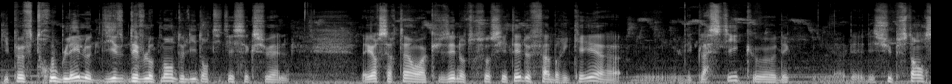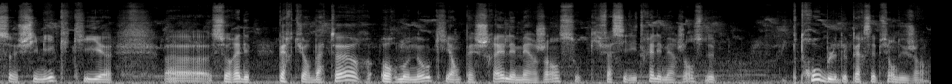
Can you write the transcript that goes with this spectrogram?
qui peuvent troubler le développement de l'identité sexuelle. D'ailleurs, certains ont accusé notre société de fabriquer euh, des plastiques, euh, des, substances chimiques qui euh, seraient des perturbateurs hormonaux qui empêcheraient l'émergence ou qui faciliteraient l'émergence de troubles de perception du genre.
